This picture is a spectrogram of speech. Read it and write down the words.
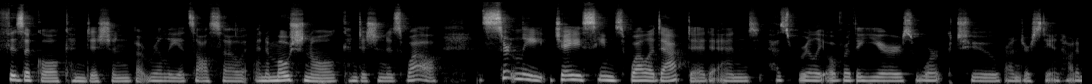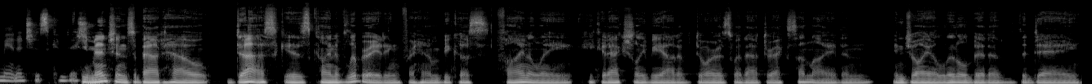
physical condition, but really it's also an emotional condition as well. Certainly, Jay seems well adapted and has really over the years worked to understand how to manage his condition. He mentions about how dusk is kind of liberating for him because finally he could actually be out of doors without direct sunlight and enjoy a little bit of the day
